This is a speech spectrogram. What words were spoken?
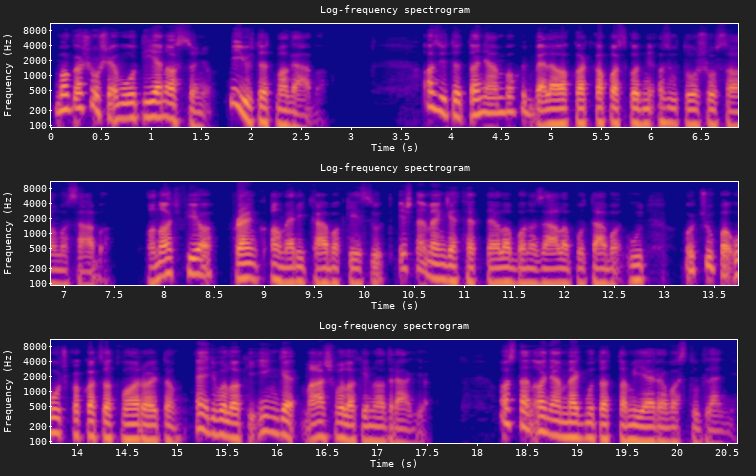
Maga sose volt ilyen asszonyom. Mi ütött magába? Az ütött anyámba, hogy bele akart kapaszkodni az utolsó szalmaszába. A nagyfia, Frank Amerikába készült, és nem engedhette el abban az állapotában úgy, hogy csupa ócska kacat van rajta, egy valaki inge, más valaki nadrágja. Aztán anyám megmutatta, milyen ravasz tud lenni.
